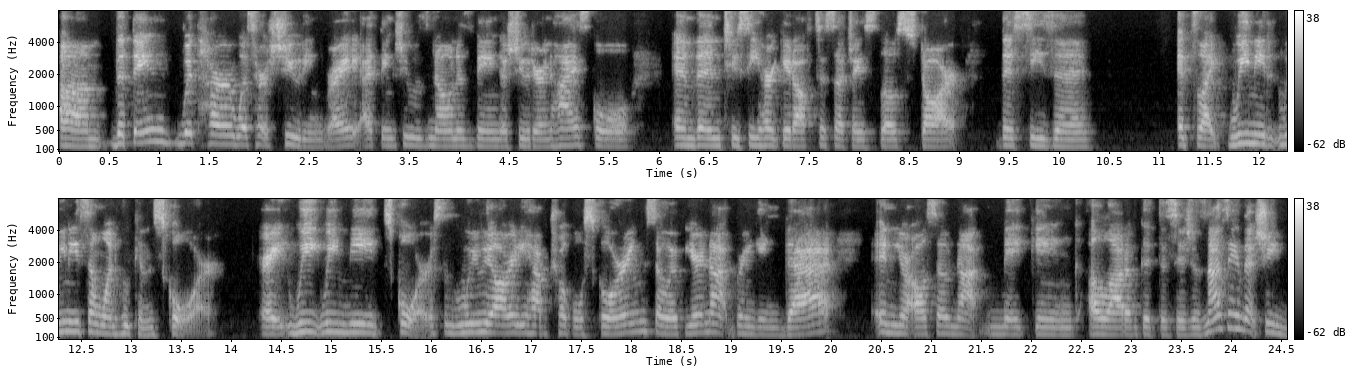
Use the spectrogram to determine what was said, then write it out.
Um, the thing with her was her shooting, right? I think she was known as being a shooter in high school. And then to see her get off to such a slow start this season, it's like we need we need someone who can score, right? We we need scores. We, we already have trouble scoring. So if you're not bringing that and you're also not making a lot of good decisions, not saying that she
